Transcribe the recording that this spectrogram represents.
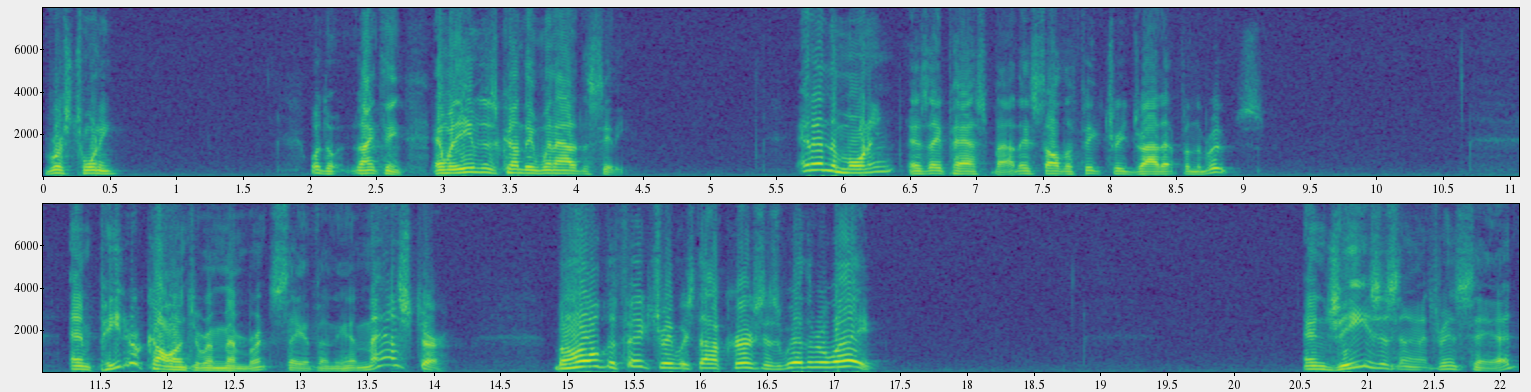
verse 20. Well, 19. And when evening has come, they went out of the city. And in the morning, as they passed by, they saw the fig tree dried up from the roots. And Peter calling to remembrance saith unto him, Master, behold the fig tree which thou cursest wither away. And Jesus answering said,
